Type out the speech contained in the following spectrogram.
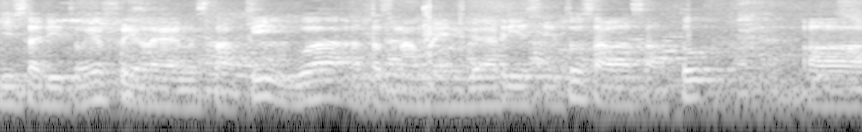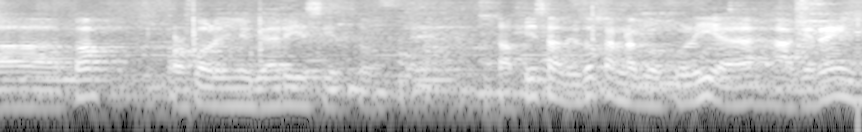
bisa dihitungnya freelance. Tapi gue atas namain garis itu salah satu eh, apa portfolionya garis gitu. Tapi saat itu karena gue kuliah, akhirnya yang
